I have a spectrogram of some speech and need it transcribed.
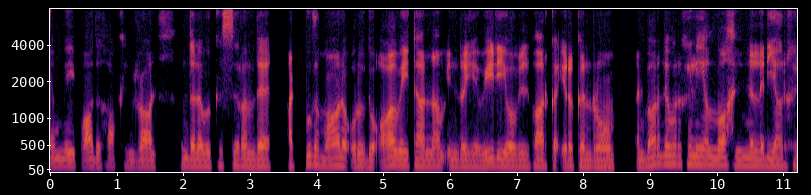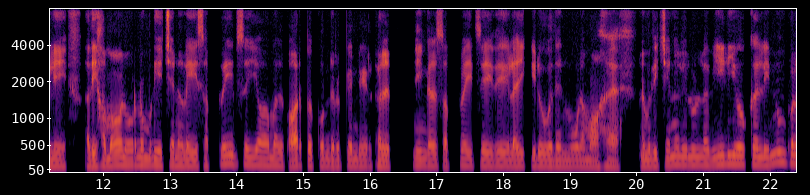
நம்மை பாதுகாக்கின்றான். அந்த அளவுக்கு சிறந்த அற்புதமான ஒரு துஆவை தான் நாம் இன்றைய வீடியோவில் பார்க்க இருக்கின்றோம். அன்பார்ந்தவர்களே அல்லாஹ் நல்லடியார்களே அதிகமானோர் நம்முடைய சேனலை சப்ஸ்கிரைப் செய்யாமல் பார்த்து கொண்டிருக்கின்றீர்கள். நீங்கள் சப்ஸ்கிரைப் செய்து லைக் இடுவதன் மூலமாக நமது சேனலில் உள்ள வீடியோக்கள் இன்னும் பல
